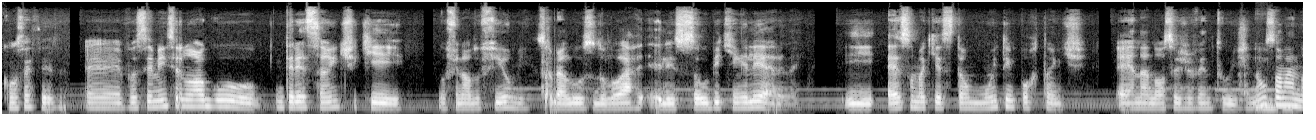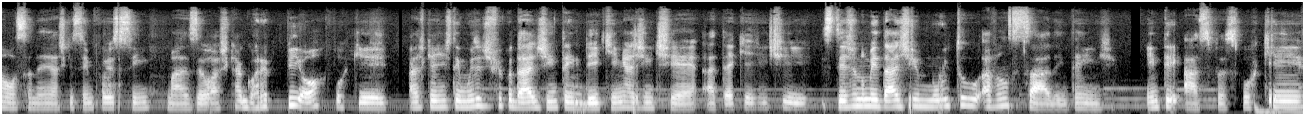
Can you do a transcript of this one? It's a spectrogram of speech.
Com certeza. É, você mencionou algo interessante que no final do filme, sobre a luz do luar, ele soube quem ele era, né? E essa é uma questão muito importante é na nossa juventude. Não só na nossa, né? Acho que sempre foi assim, mas eu acho que agora é pior, porque acho que a gente tem muita dificuldade de entender quem a gente é até que a gente esteja numa idade muito avançada, entende? entre aspas, porque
